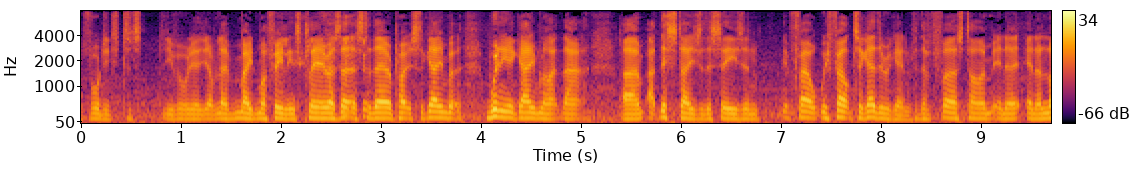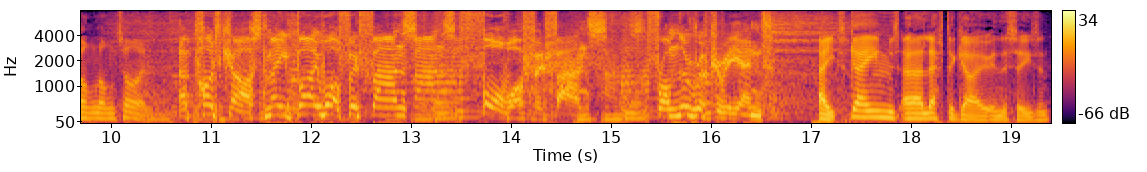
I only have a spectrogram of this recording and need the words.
I've already, you've already I've made my feelings clear as, as to their approach to the game. But winning a game like that um, at this stage of the season, it felt we felt together again for the first time in a in a long, long time. A podcast made by Watford fans, fans for Watford fans from the Rookery end eight games uh, left to go in the season,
